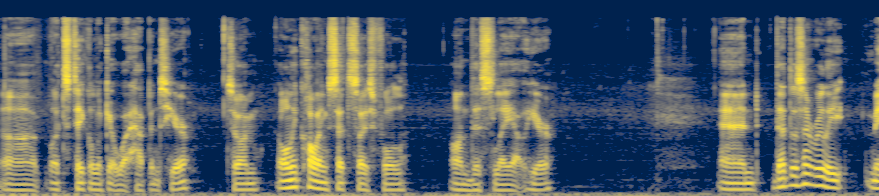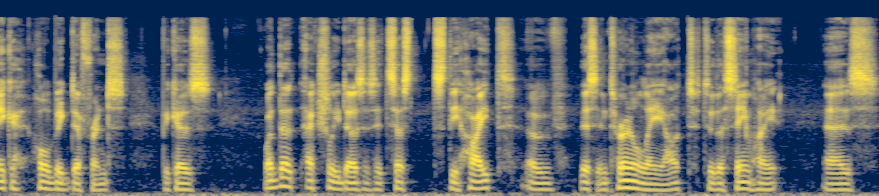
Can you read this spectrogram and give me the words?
uh, let's take a look at what happens here. So I'm only calling set size full on this layout here. And that doesn't really make a whole big difference because what that actually does is it sets the height of this internal layout to the same height as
